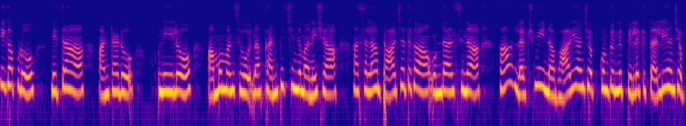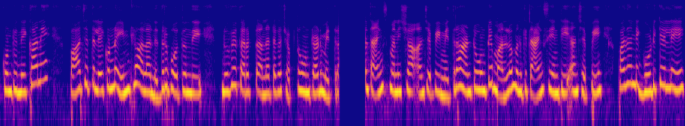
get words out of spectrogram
ఇక అప్పుడు మిత్ర అంటాడు నీలో అమ్మ మనసు నాకు కనిపించింది మనీష. అసలు బాధ్యతగా ఉండాల్సిన లక్ష్మి నా భార్య అని చెప్పుకుంటుంది పిల్లకి తల్లి అని చెప్పుకుంటుంది. కానీ బాధ్యత లేకుండా ఇంట్లో అలా నిద్రపోతుంది. నువ్వే కరెక్ట్ అన్నట్టుగా చెప్తూ ఉంటాడు మిత్ర. థ్యాంక్స్ మనీషా అని చెప్పి మిత్ర అంటూ ఉంటే మనలో మనకి థ్యాంక్స్ ఏంటి అని చెప్పి పదండి గుడికి వెళ్ళి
